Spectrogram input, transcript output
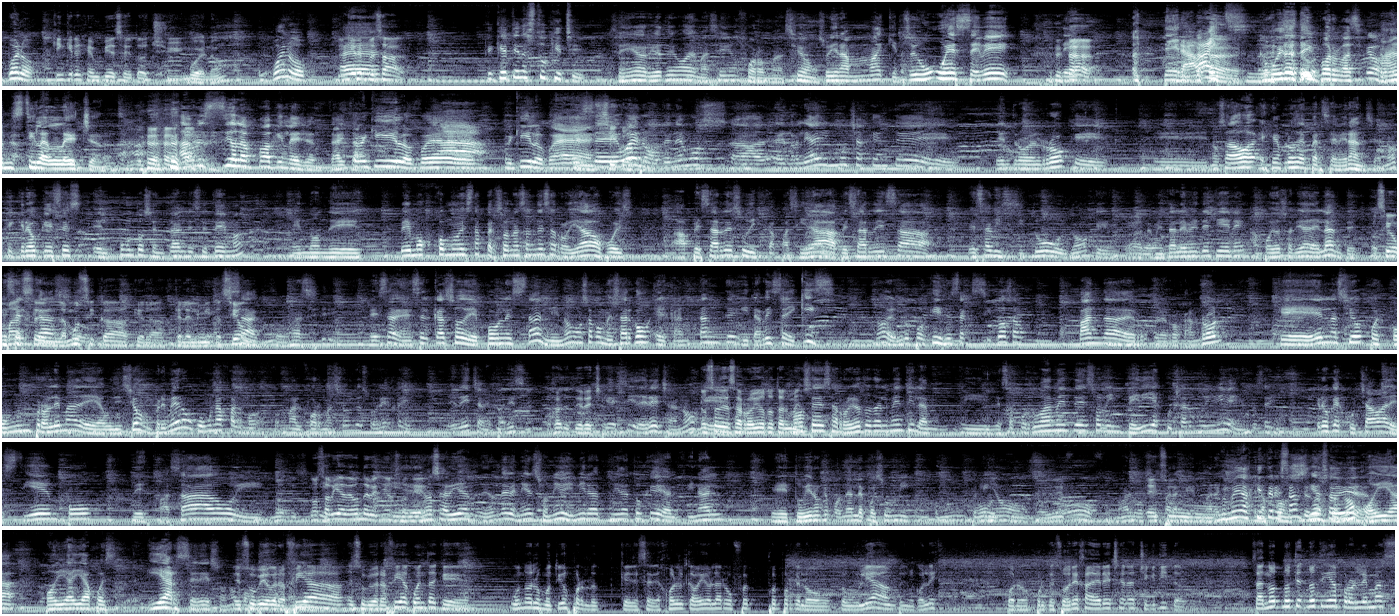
Bueno, ¿quién quieres que empiece, Tochi? Bueno, bueno. ¿Quién quiere eh, empezar? ¿qué, qué tienes tú, Kichi? Señor, yo tengo demasiada información. Soy una máquina, soy un USB de terabytes Como dices de información. I'm still a legend. I'm still a fucking legend. Tranquilo, pues. Ah. Tranquilo, pues. Este, bueno, tenemos, ah, en realidad hay mucha gente dentro del rock que eh, nos ha dado ejemplos de perseverancia, ¿no? Que creo que ese es el punto central de ese tema, en donde vemos cómo estas personas han desarrollado, pues, a pesar de su discapacidad, a pesar de esa, esa vicisitud, ¿no? Que, Claro. lamentablemente tienen, han podido salir adelante. Ha sido Es más el en la música que la, que la limitación. Exacto, ¿no? así. Es el caso de Paul Stanley, ¿no? Vamos a comenzar con el cantante guitarrista de Kiss, ¿no? Del grupo Kiss, esa exitosa banda de rock and roll, que él nació pues con un problema de audición. Primero con una malformación de su oreja derecha, me parece. Ojalá de derecha. Que, sí, derecha, ¿no? No Que se desarrolló totalmente. no se desarrolló totalmente y, la- y desafortunadamente eso le impedía escuchar muy bien. Entonces creo que escuchaba destiempo, desfasado y No, no sabía de dónde venía el sonido. no sabían de dónde venía el sonido y mira mira tú que al final eh, tuvieron que ponerle pues un como un pequeño micrófono, algo así para que, para No que me digas los interesante, no sabía. podía podía ya pues guiarse de eso ¿no? En su biografía, en su biografía cuenta que uno de los motivos por los que se dejó el cabello largo fue, fue porque lo, lo bulleaban en el colegio. Por- porque su oreja derecha era chiquitita. O sea, no, no, te- no tenía problemas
